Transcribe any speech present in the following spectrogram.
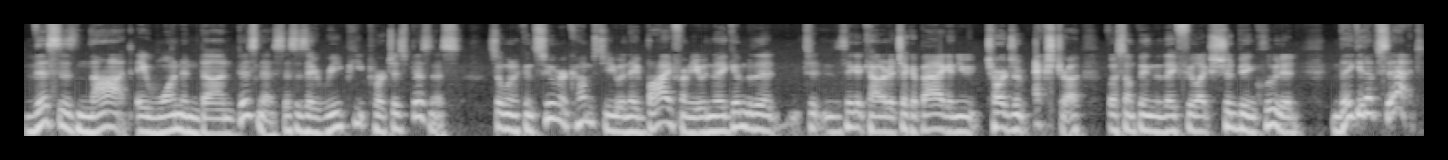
this is not a one and done business. This is a repeat purchase business. So when a consumer comes to you and they buy from you and they give them to the, the, ticket counter to check a bag and you charge them extra for something that they feel like should be included, they get upset.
